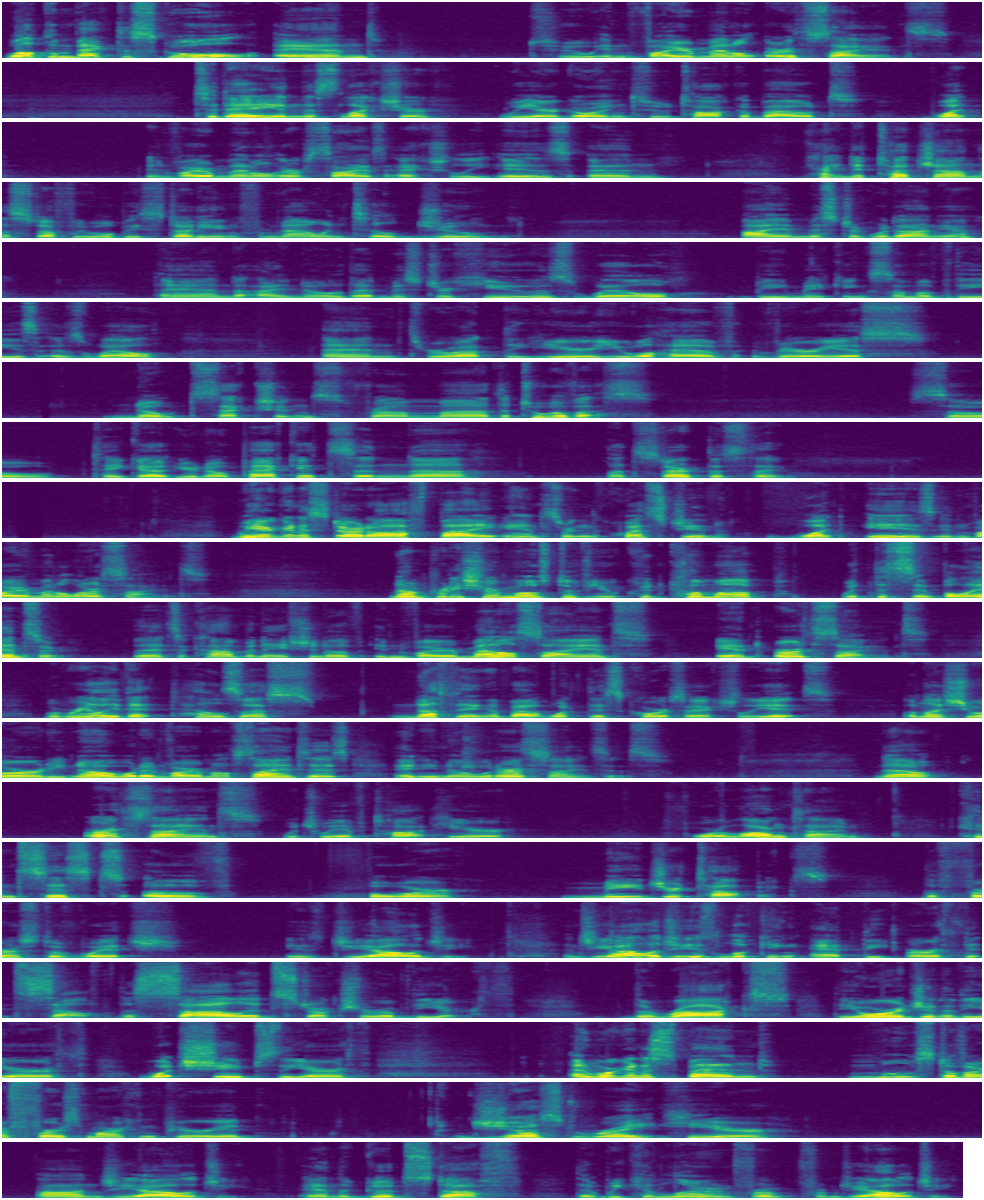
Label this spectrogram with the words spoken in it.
Welcome back to school and to environmental earth science. Today in this lecture, we are going to talk about what environmental earth science actually is and kind of touch on the stuff we will be studying from now until June. I am Mr. Guadagna, and I know that Mr. Hughes will be making some of these as well. And throughout the year, you will have various note sections from uh, the two of us. So take out your note packets and uh, let's start this thing. We are going to start off by answering the question what is environmental earth science? Now, I'm pretty sure most of you could come up with the simple answer that it's a combination of environmental science and earth science. But really, that tells us nothing about what this course actually is unless you already know what environmental science is and you know what earth science is. Now, earth science, which we have taught here for a long time, consists of four major topics. The first of which is geology. And geology is looking at the earth itself, the solid structure of the earth, the rocks, the origin of the earth, what shapes the earth. And we're going to spend most of our first marking period just right here on geology and the good stuff that we can learn from, from geology.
